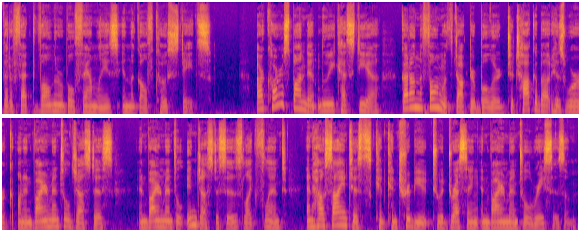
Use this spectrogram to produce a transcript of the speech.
that affect vulnerable families in the Gulf Coast states. Our correspondent, Louis Castilla, got on the phone with Dr. Bullard to talk about his work on environmental justice, environmental injustices like Flint, and how scientists can contribute to addressing environmental racism.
